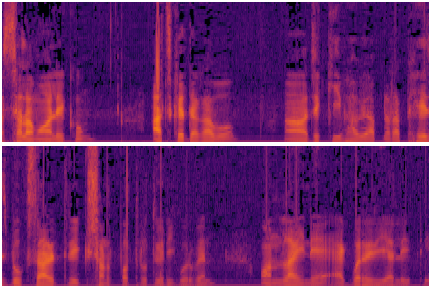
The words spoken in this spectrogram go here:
আসসালামু আলাইকুম। আজকে দেখাবো যে কীভাবে আপনারা ফেসবুক চারিত্রিক সনদপত্র তৈরি করবেন। অনলাইনে একবারে রিয়ালিটি,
